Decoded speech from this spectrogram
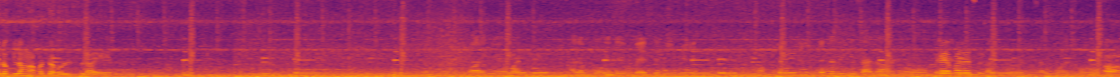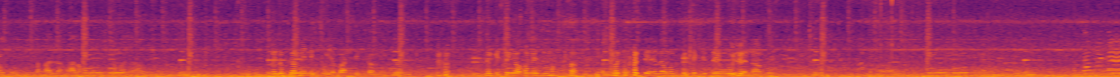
Tulog lang ako the whole flight. Okay, ngayon, alam ko ito yung message ko. Kasi dito sana, ano, Kaya pala sa- sa upuan mo. Oo. Isa ka lang. Alam ko isa ka lang. Tulog kami ni Kuya, banding kami. Nagising ako medyo magka... Magkati alam magbibigit yung ulo namin. Tama na!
